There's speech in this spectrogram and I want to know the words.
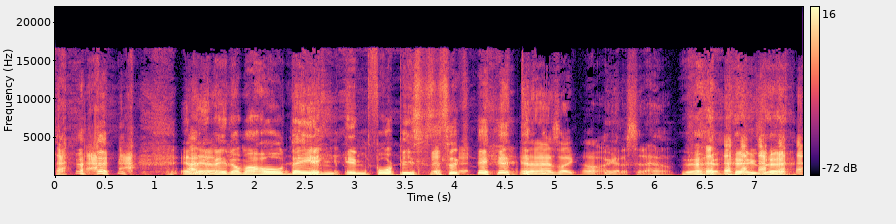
I then, ate on my whole day in, in four pieces of candy. and then I was like, "Oh, I got to sit down." yeah, exactly.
